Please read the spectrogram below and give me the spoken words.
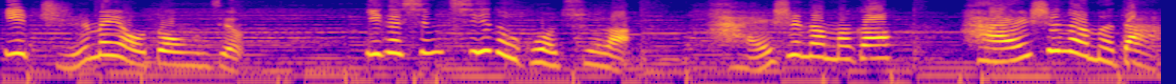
一直没有动静，一个星期都过去了，还是那么高，还是那么大。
